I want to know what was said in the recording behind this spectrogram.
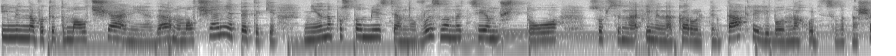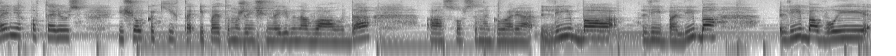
именно вот это молчание, да, но молчание, опять-таки, не на пустом месте, оно вызвано тем, что, собственно, именно король Пентакли, либо он находится в отношениях, повторюсь, еще в каких-то, и поэтому женщина ревновала, да, а, собственно говоря, либо, либо, либо либо вы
